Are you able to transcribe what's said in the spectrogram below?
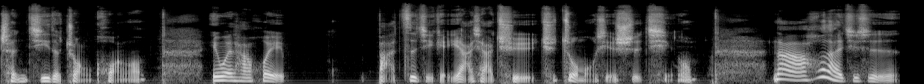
成绩的状况哦，因为他会把自己给压下去去做某些事情哦。那后来其实，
